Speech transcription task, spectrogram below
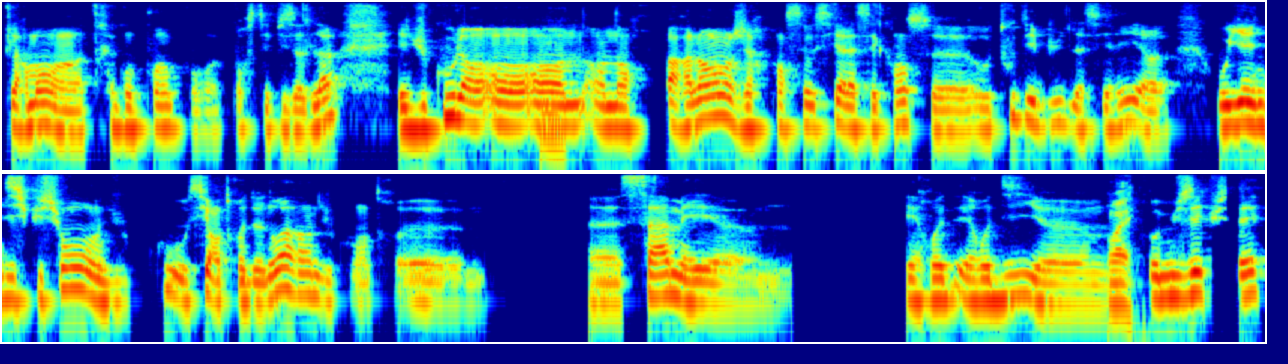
clairement un très bon point pour, pour cet épisode-là. Et du coup, là, en en, en, en reparlant, j'ai repensé aussi à la séquence euh, au tout début de la série où il y a une discussion, du coup, aussi entre deux noirs, hein, du coup, entre Sam et, et Roddy euh, Ouais. au musée, tu sais.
